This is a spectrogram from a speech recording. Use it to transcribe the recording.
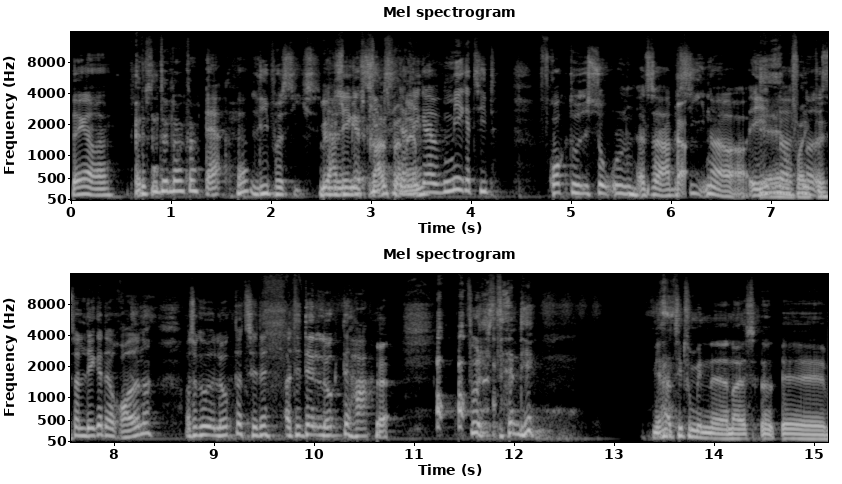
Man. Er det sådan, det lugter? Ja, lige præcis. Lidt Jeg en tit, jeg lægger mega tit frugt ud i solen, altså appelsiner og æbler Ja, og sådan noget, og så ligger det rådner, og så går jeg ud og lugter til det, og det er den lugt, det har. Ja. Fuldstændig. Jeg har tit for min, øh, når jeg øh,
